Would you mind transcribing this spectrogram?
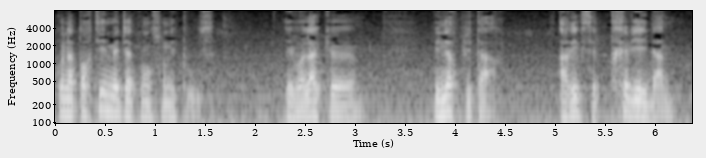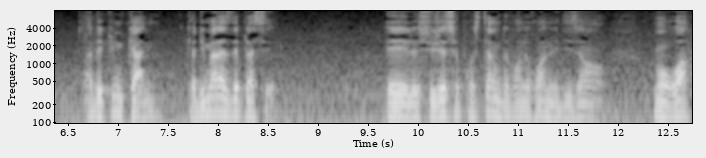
qu'on apporte immédiatement son épouse. Et voilà que une heure plus tard, arrive cette très vieille dame, avec une canne, qui a du mal à se déplacer. Et le sujet se prosterne devant le roi en lui disant Mon roi,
